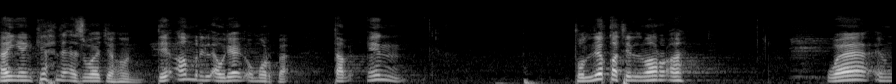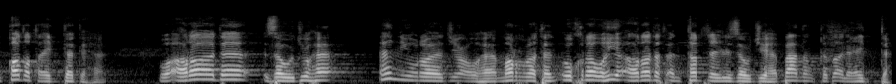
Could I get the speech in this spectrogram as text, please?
أن ينكحن أزواجهن. دي أمر الأولياء الأمور بقى. طب إن طلقت المرأة وانقضت عدتها وأراد زوجها أن يراجعها مرة أخرى وهي أرادت أن ترجع لزوجها بعد انقضاء العدة.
